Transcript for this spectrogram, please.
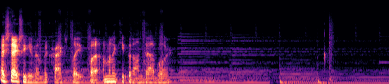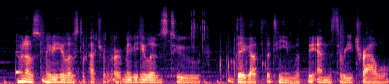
I should actually give him the cracked plate, but I'm gonna keep it on Dabbler. Who knows? Maybe he lives to Petra, or maybe he lives to dig up the team with the M3 trowel.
